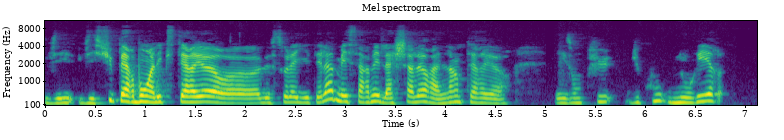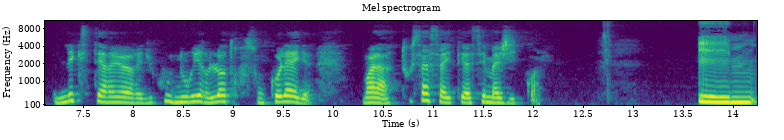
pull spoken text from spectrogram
il faisait, super bon à l'extérieur, euh, le soleil était là, mais ça ramenait de la chaleur à l'intérieur. Et ils ont pu, du coup, nourrir l'extérieur et du coup nourrir l'autre, son collègue. Voilà, tout ça, ça a été assez magique, quoi. Et mmh,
